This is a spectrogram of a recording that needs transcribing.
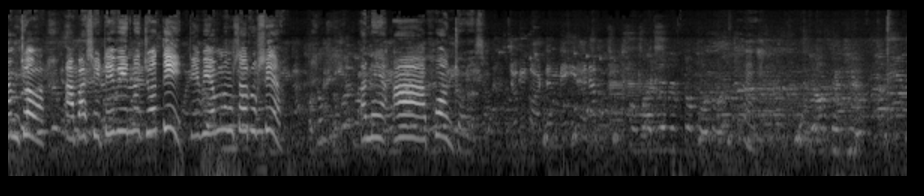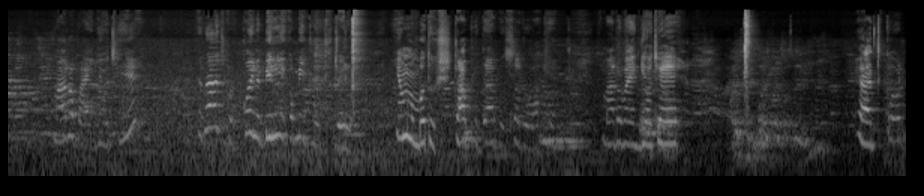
આમ જો આ પાછી ટીવી ન જોતી ટીવી એમનું શરૂ છે. અને આ ફોન જોવે છે. મારો ભાઈ ગયો છે. રાજકોટ કોઈને બિલની કમી જ નથી જોઈ લો એમનું બધું સ્ટાફ દાબુ શરૂ રાખે મારો ભાઈ ગયો છે. રાજકોટ.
